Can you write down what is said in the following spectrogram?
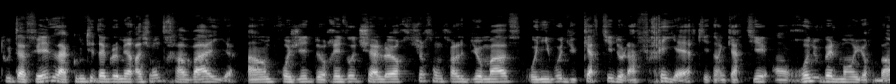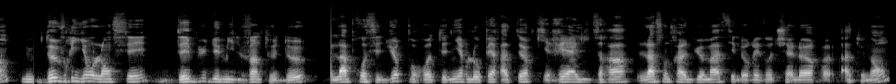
Tout à fait. La communauté d'agglomération travaille à un projet de réseau de chaleur sur centrale biomasse au niveau du quartier de la Frayère, qui est un quartier en renouvellement urbain. Nous devrions lancer début 2022 la procédure pour retenir l'opérateur qui réalisera la centrale biomasse et le réseau de chaleur euh, attenant.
